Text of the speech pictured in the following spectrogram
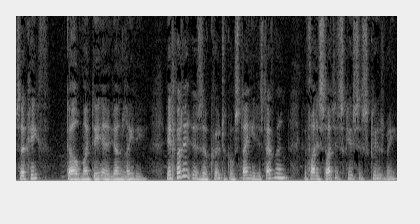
Sir Keith? Go, my dear young lady. This project is a critical stage. If Staffman can find slight excuse to excuse me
